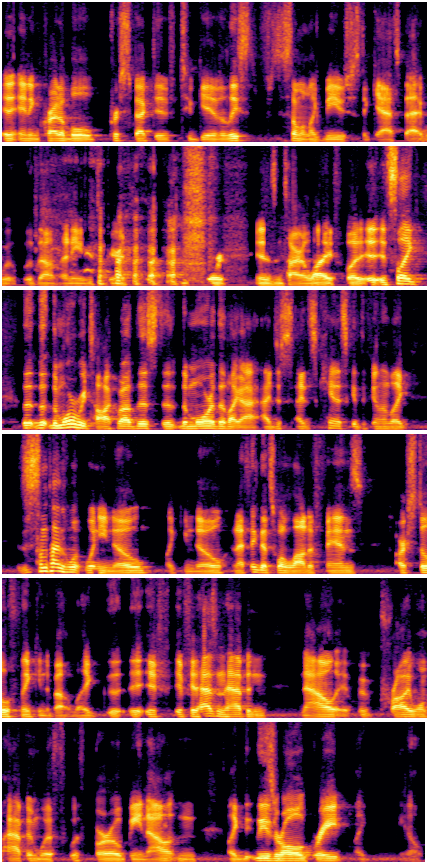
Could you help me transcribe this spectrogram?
an, an, incredible perspective to give. At least someone like me who's just a gas bag with, without any experience in his entire life. But it, it's like the, the, the, more we talk about this, the, the more that like I, I just I just can't escape the feeling like sometimes when, when you know, like you know, and I think that's what a lot of fans are still thinking about. Like if if it hasn't happened now. It, it, probably won't happen with with Burrow being out, and like these are all great like you know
